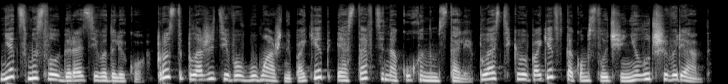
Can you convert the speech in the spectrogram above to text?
нет смысла убирать его далеко. Просто положите его в бумажный пакет и оставьте на кухонном столе. Пластиковый пакет в таком случае не лучший вариант.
